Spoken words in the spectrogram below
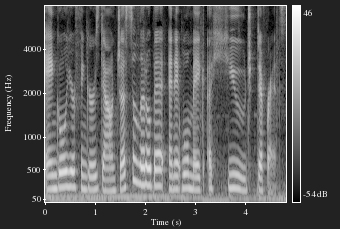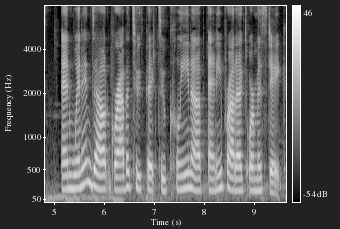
angle your fingers down just a little bit and it will make a huge difference. And when in doubt, grab a toothpick to clean up any product or mistake.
